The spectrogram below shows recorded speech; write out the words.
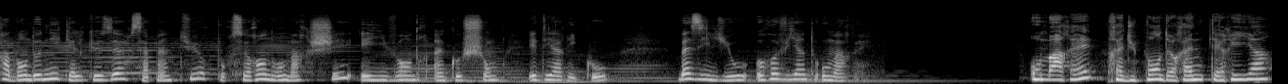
Après avoir abandonné quelques heures sa peinture pour se rendre au marché et y vendre un cochon et des haricots, Basilio revient au marais. Au marais, près du pont de Renteria,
